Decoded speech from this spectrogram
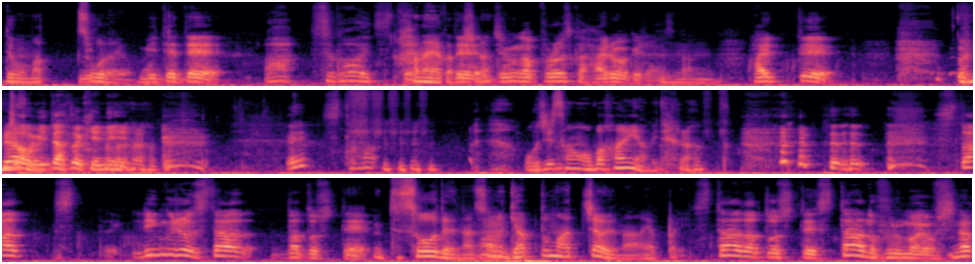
でもまそうだよ。見ててあすごいっつって。華やかだしな自分がプロレス界入るわけじゃないですか、うん入ってうん 裏を見た時に えスター？おじさんおばはんやみたいな。スタースリング上でスターだとしてそうだよな。そのギャップもあっちゃうよなやっぱり。スターだとしてスターの振る舞いをしな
